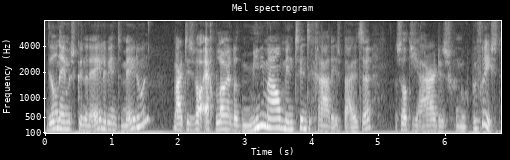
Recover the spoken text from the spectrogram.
Deelnemers kunnen de hele winter meedoen, maar het is wel echt belangrijk dat het minimaal min 20 graden is buiten, zodat je haar dus genoeg bevriest.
